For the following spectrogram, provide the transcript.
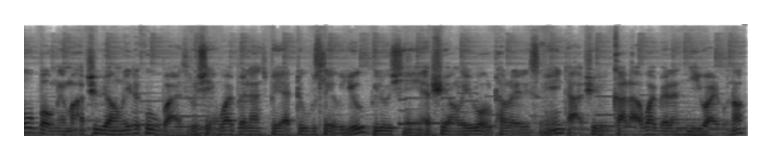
ကိုယ်ပုံထဲမှာအဖြူရောင်လေးတစ်ခုပါဆိုလို့ရှိရင် white balance ပေးရ2 slate ကိုယူပြီးလို့ရှိရင်အဖြူရောင်လေးပုံထောက်လိုက်လို့ဆိုရင်ဒါအဖြူ color white balance ညီသွားပြီပေါ့နော်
